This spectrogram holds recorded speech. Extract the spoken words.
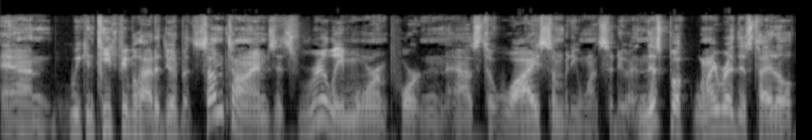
and we can teach people how to do it but sometimes it's really more important as to why somebody wants to do it. And this book when i read this title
